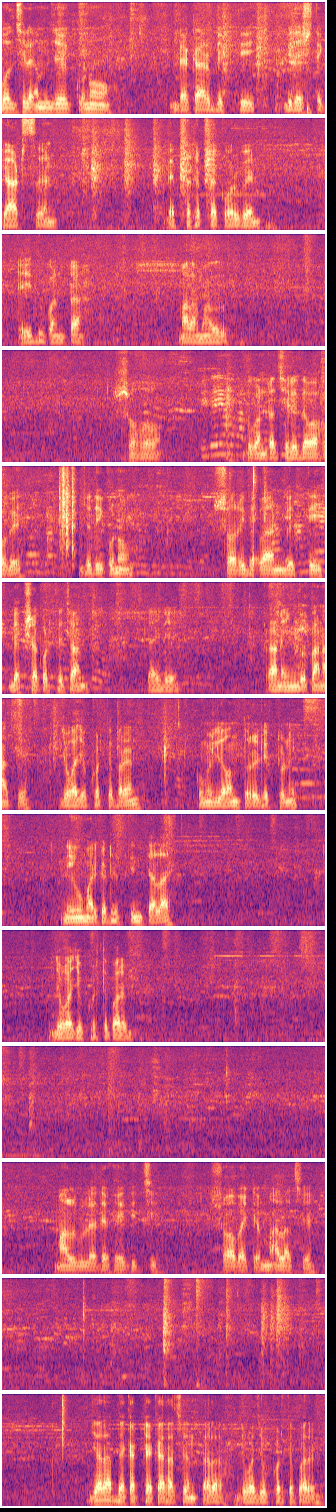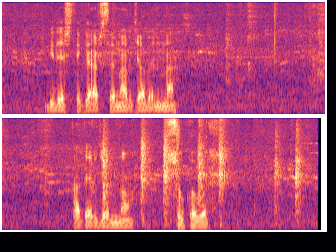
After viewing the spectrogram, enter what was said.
বলছিলাম যে কোনো বেকার ব্যক্তি বিদেশ থেকে আসছেন ব্যবসা ট্যাবসা করবেন এই দোকানটা মালামাল সহ দোকানটা ছেড়ে দেওয়া হবে। যদি কোনো সহৃদয়বান ব্যক্তি ব্যবসা করতে চান, তাইলে রানিং দোকান আছে, যোগাযোগ করতে পারেন। কুমিল্লা অন্তর ইলেকট্রনিক্স, নিউ মার্কেটের তিনতলায় যোগাযোগ করতে পারেন। মালগুলা দেখাই দিচ্ছি। সব আইটেম মাল আছে। যারা বেকার টেকার আছেন, তারা যোগাযোগ করতে পারেন। বিদেশ থেকে আসছেন আর যাবেন না। তাদের জন্য সুখবর।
